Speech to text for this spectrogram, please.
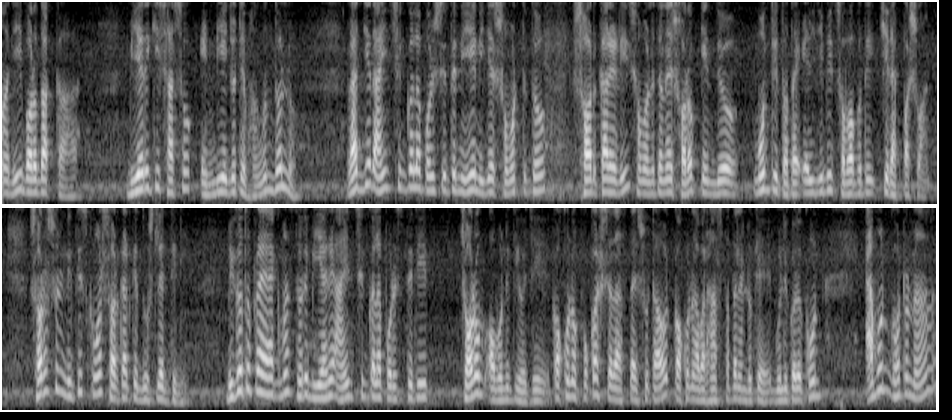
মাঝেই বড় ধাক্কা। বিহারে কি শাসক এনডিএ জোটে ভাঙন ধরল? রাজ্যের আইন শৃঙ্খলা পরিস্থিতি নিয়ে নিজের সমর্থিত সরকারেরই সমালোচনায় সরব কেন্দ্রীয় মন্ত্রী তথা এলজিবির সভাপতি চিরাগ পাসওয়ান সরাসরি নীতিশ কুমার সরকারকে দুষলেন তিনি। বিগত প্রায় এক মাস ধরে বিহারে আইন শৃঙ্খলা পরিস্থিতির চরম অবনতি হয়েছে। কখনো প্রকাশ্যে রাস্তায় শুট আউট কখনো আবার হাসপাতালে ঢুকে গুলি করে খুন। এমন ঘটনা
